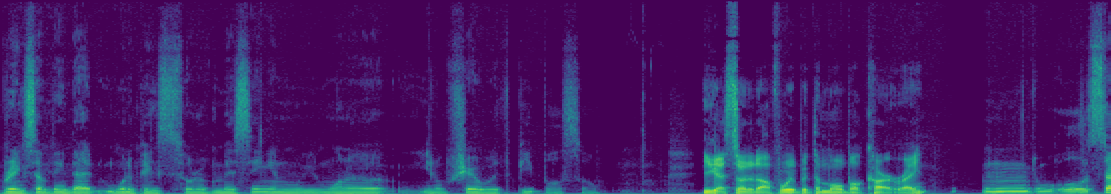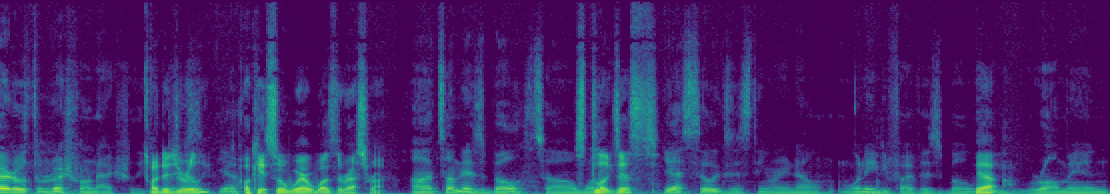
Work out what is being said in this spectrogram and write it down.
bring something that Winnipeg's sort of missing, and we want to you know share with people. So. you guys started off with, with the mobile cart, right? Mm, well, it started with the restaurant actually. Oh, did you really? Yeah. Okay, so where was the restaurant? Uh, it's on Isabel. So Still exists? Yeah, still existing right now. 185 Isabel. Yeah. Ramen,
